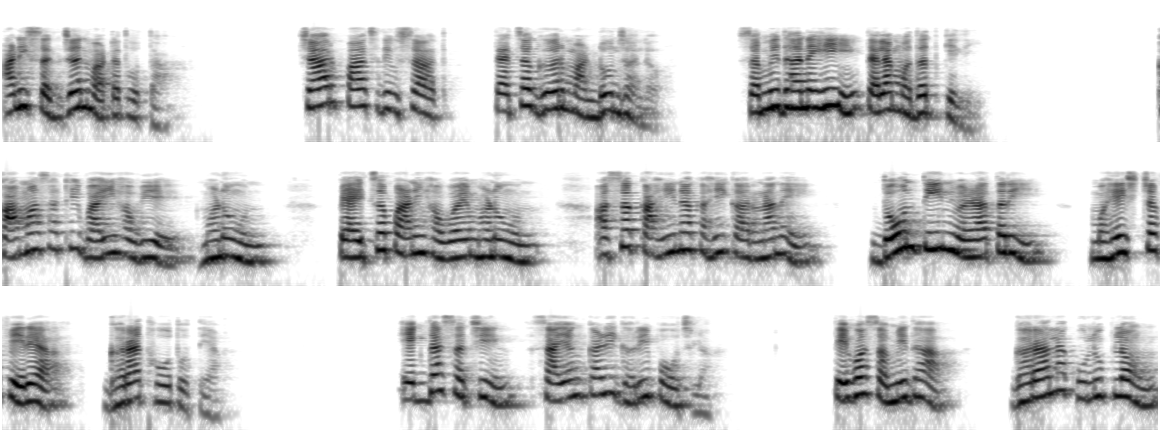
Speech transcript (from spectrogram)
आणि सज्जन वाटत होता. चार पाच दिवसात त्याचं घर मांडून झालं. समिधानेही त्याला मदत केली. कामासाठी बाई हवीये म्हणून प्यायचं पाणी हवंय म्हणून असं काही ना काही कारणाने दोन तीन वेळा तरी महेशच्या फेऱ्या घरात होत होत्या. एकदा सचिन सायंकाळी घरी पोहोचला. तेव्हा समिधा घराला कुलूप लावून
